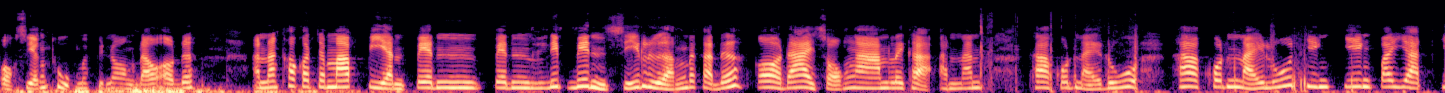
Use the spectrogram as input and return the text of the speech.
ออกเสียงถูกไหมพี่น้องเดาเอาเด้อ อันนั้นเขาก็จะมาเปลี่ยนเป็นเป็นริบบิ้นสีเหลืองนะคะเด้อก็ได้สองงานเลยค่ะ อันนั้นถ้าคนไหนรู้ ถ้าคนไหนรู้จริง ๆ ประหยัดจ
